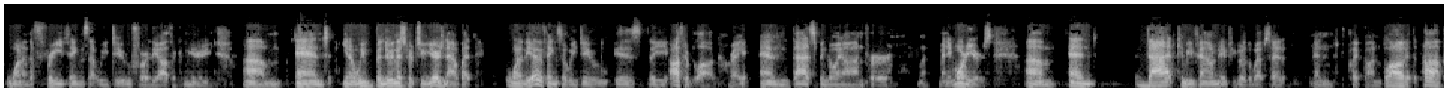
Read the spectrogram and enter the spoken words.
one of the free things that we do for the author community. Um, and you know we've been doing this for two years now but one of the other things that we do is the author blog right? And that's been going on for many more years. Um, and that can be found if you go to the website and click on blog at the top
